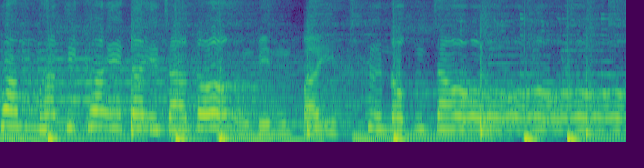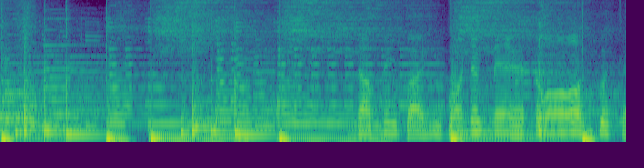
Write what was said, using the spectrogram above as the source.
ความหักที่เคยได้จากน้องบินไปคือนกเจ้า นำในใบบอนยังแน่นอนกว่าใจ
